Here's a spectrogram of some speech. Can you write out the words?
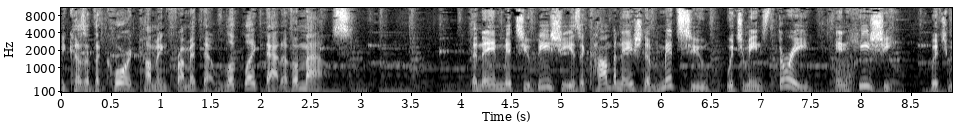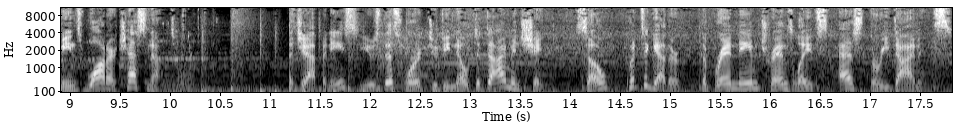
because of the cord coming from it that looked like that of a mouse. The name Mitsubishi is a combination of Mitsu, which means three, and Hishi, which means water chestnut. The Japanese use this word to denote a diamond shape, so, put together, the brand name translates as three diamonds.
